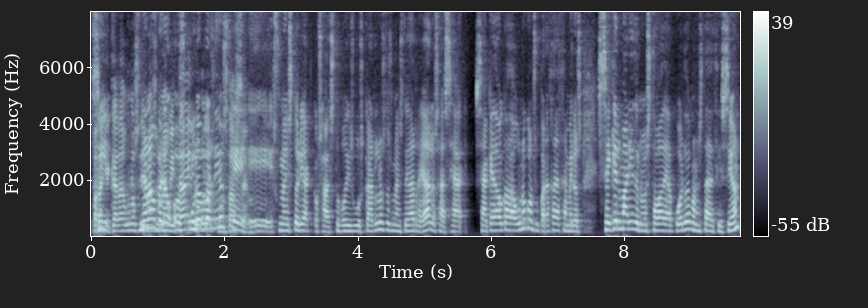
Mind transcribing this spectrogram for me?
para Sí. que cada uno se no, no, pero una mitad os y juro luego por Dios que eh, es una historia, o sea, esto podéis buscarlo, esto es una historia real, o sea, se ha, se ha quedado cada uno con su pareja de gemelos. Sé que el marido no estaba de acuerdo con esta decisión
